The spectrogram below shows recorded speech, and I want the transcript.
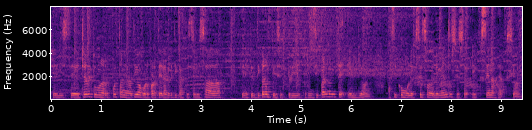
que dice, Cherry tuvo una respuesta negativa por parte de la crítica especializada, quienes criticaron pri- pri- principalmente el guion, así como un exceso de elementos y esce- escenas de acción.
